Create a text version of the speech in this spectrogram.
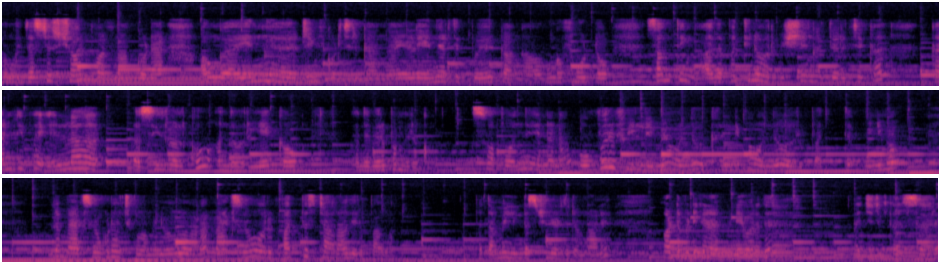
அவங்க ஜஸ்ட் ஷர்ட் மாட்டினா கூட அவங்க என்ன ட்ரிங்க் குடிச்சிருக்காங்க? இல்லை எந்த இடத்துக்கு போயிருக்காங்க? அவங்க ஃபோட்டோ சம்திங் அதை பற்றின ஒரு விஷயங்கள் தெரிஞ்சுக்க கண்டிப்பாக எல்லா ரசிகர்களுக்கும் அந்த ஒரு ஏக்கம் அந்த விருப்பம் இருக்கும். ஸோ அப்போ வந்து என்னன்னா ஒவ்வொரு ஃபீல்ட்லேயுமே வந்து கண்டிப்பாக வந்து ஒரு பத்து மினிமம் இல்லை மேக்ஸிமம் கூட வச்சுக்கோங்க மினிமம் வேணாம். மேக்ஸிமம் ஒரு பத்து ஸ்டாராவது இருப்பாங்க. இப்போ தமிழ் இண்டஸ்ட்ரின்னு எடுத்துட்டோம்னாலே ஆட்டோமேட்டிக்காக நான் முன்னே வருது Rajinikanth sir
